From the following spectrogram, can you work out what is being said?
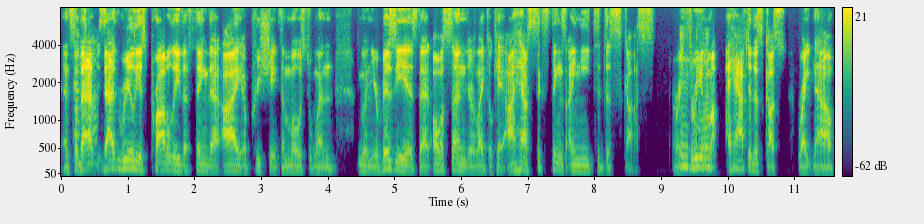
And so That's that awesome. that really is probably the thing that I appreciate the most when when you're busy is that all of a sudden you're like, okay, I have six things I need to discuss. All right, mm-hmm. three of them I have to discuss right now.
